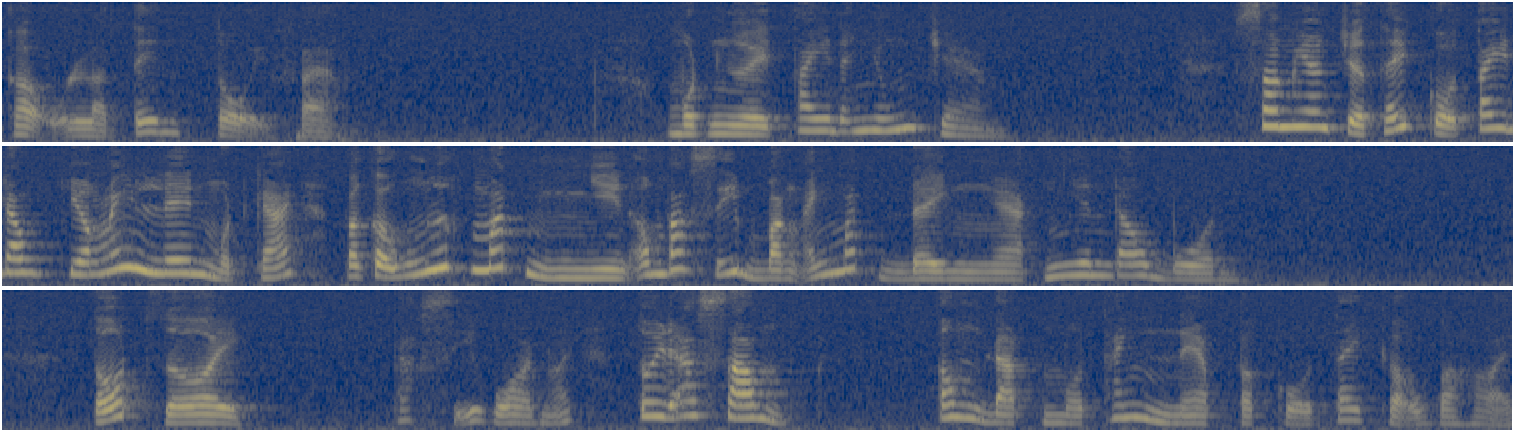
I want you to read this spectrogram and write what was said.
Cậu là tên tội phạm. Một người tay đã nhúng chàm Samuel chợt thấy cổ tay đau chói lên một cái và cậu ngước mắt nhìn ông bác sĩ bằng ánh mắt đầy ngạc nhiên đau buồn. Tốt rồi, bác sĩ Ward nói, tôi đã xong. Ông đặt một thanh nẹp vào cổ tay cậu và hỏi,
